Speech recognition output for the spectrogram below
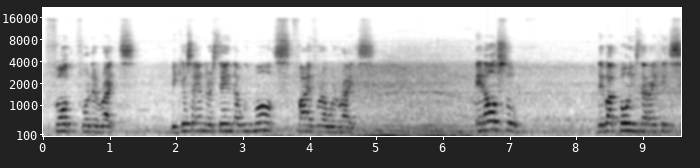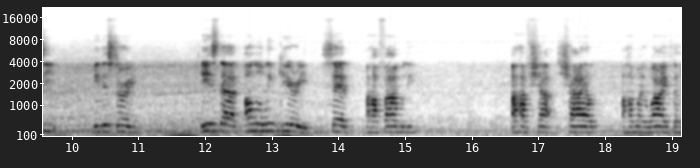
fought for the rights because I understand that we must fight for our rights and also the bad points that I can see in the story is that Arnold Winkelried said I have family I have child I have my wife that,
